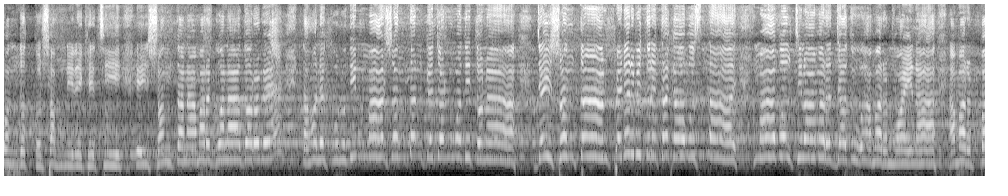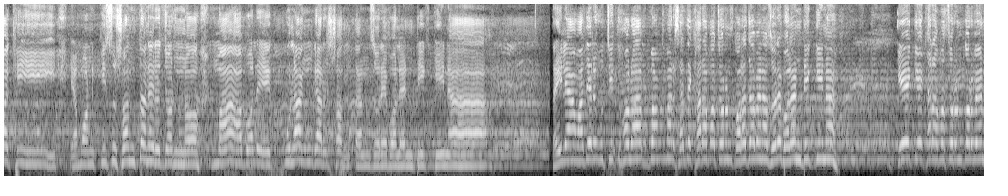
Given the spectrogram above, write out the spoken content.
পঞ্জত্তর সামনে রেখেছি। এই সন্তান আমার গলা ধরবে, তাহলে কোনোদিন মা সন্তানকে জন্ম দিত না। যেই সন্তান পেটের ভিতরে থাকা অবস্থায় মা বলছিল, আমার জাদু, আমার ময়না, আমার পাখি, এমন কিছু সন্তানের জন্য মা বলে, কুলাঙ্গার সন্তান জোরে বলেন, ঠিক কিনা? তাইলে আমাদের উচিত হলো আব্বা আম্মার সাথে খারাপ আচরণ করা যাবে না, জোরে বলেন, ঠিক কিনা? কে কে খারাপ আচরণ করবেন?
